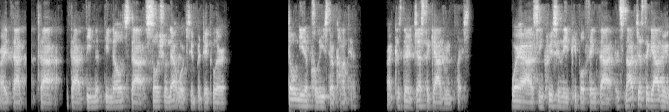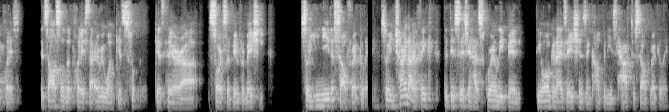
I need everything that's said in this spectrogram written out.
right? That that that denotes that social networks, in particular, don't need to police their content right? Because they're just a gathering place. Whereas increasingly people think that it's not just a gathering place, it's also the place that everyone gets gets their uh, source of information. So you need to self-regulate. So in China, I think the decision has squarely been the organizations and companies have to self-regulate,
